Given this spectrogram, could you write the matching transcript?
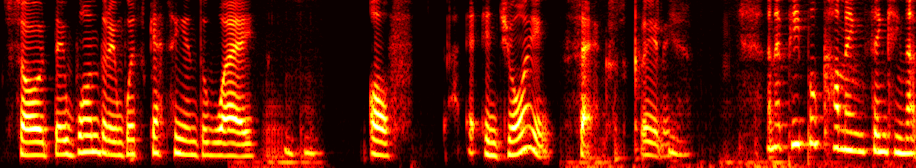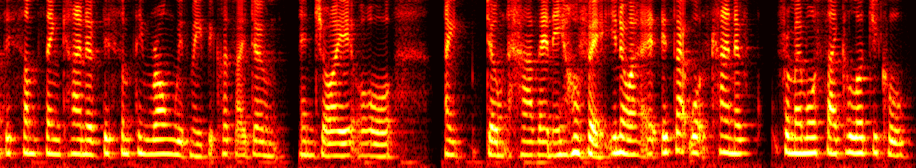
So they're wondering what's getting in the way mm-hmm. of enjoying sex, really. Yeah. And are people coming thinking that there's something kind of there's something wrong with me because I don't enjoy it or I don't have any of it? You know, is that what's kind of from a more psychological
